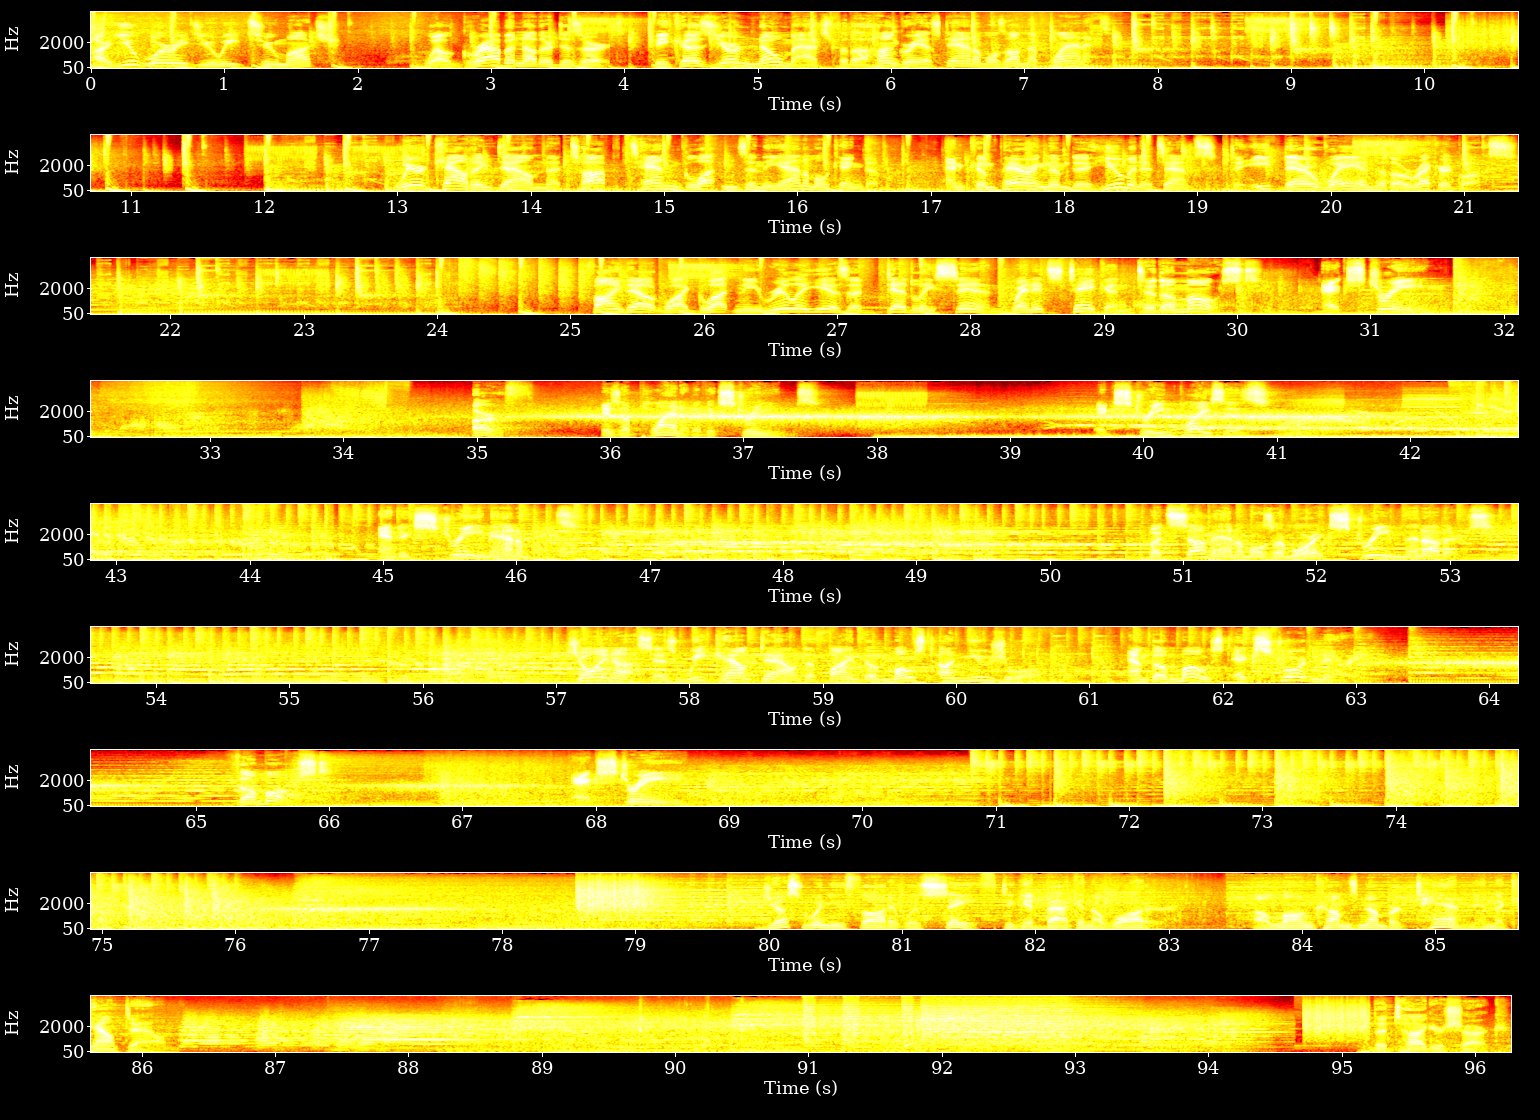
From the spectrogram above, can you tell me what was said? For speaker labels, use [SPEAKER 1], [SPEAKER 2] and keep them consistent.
[SPEAKER 1] Are you worried you eat too much? Well, grab another dessert, because you're no match for the hungriest animals on the planet. We're counting down the top 10 gluttons in the animal kingdom and comparing them to human attempts to eat their way into the record books. Find out why gluttony really is a deadly sin when it's taken to the most extreme. Earth is a planet of extremes. Extreme places and extreme animals. But some animals are more extreme than others. Join us as we count down to find the most unusual and the most extraordinary. The most extreme. Just when you thought it was safe to get back in the water, along comes number 10 in the countdown. The tiger shark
